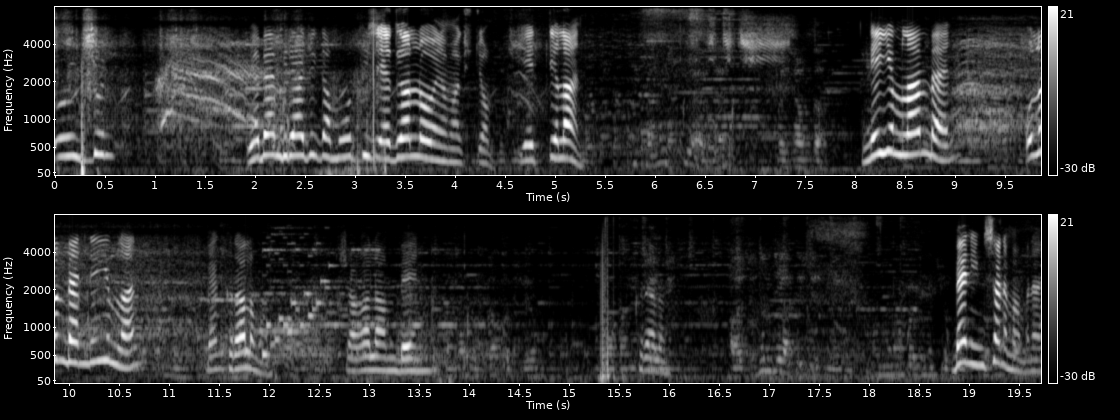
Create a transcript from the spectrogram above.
öldün. Ya ben birazcık da Mortis Edgar'la oynamak istiyorum. Yetti lan. Neyim lan ben? Oğlum ben neyim lan? Ben kralım. Şaka lan ben. Çok- Ben insanım amına.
